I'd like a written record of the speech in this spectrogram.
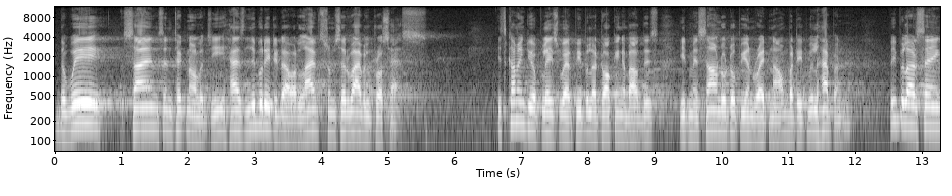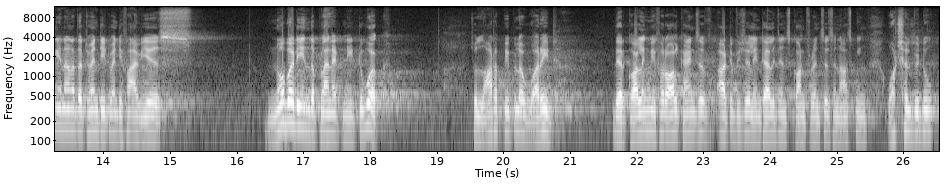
the way science and technology has liberated our lives from survival process. It's coming to a place where people are talking about this, it may sound utopian right now, but it will happen. People are saying in another twenty, twenty-five years, nobody in the planet need to work. So a lot of people are worried. They're calling me for all kinds of artificial intelligence conferences and asking, what shall we do?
